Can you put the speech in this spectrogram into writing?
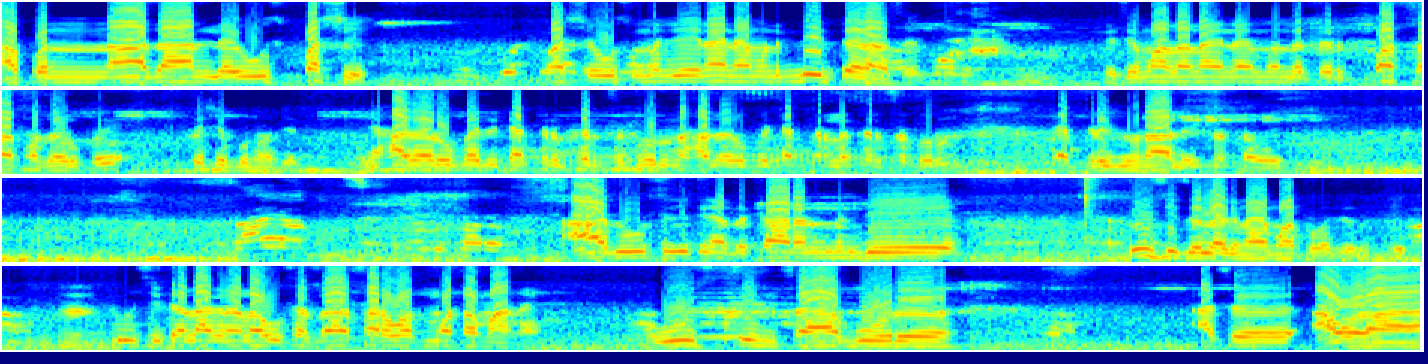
आपण आज आणलाय ऊस पाचशे. पाचशे ऊस म्हणजे नाही नाही म्हणलं दीड टन असेल. त्याचे मला नाही नाही म्हणलं तर पाच सात हजार रुपये कसे पण होते म्हणजे हजार रुपयाचे ट्रॅक्टर खर्च करून हजार रुपये ट्रॅक्टरला खर्च करून ट्रॅक्टर घेऊन आलोय स्वतः आज ऊस विकण्याचं कारण म्हणजे तुळशीचं लग्न आहे महत्वाचं म्हणजे. तुळशीच्या लग्नाला ऊसाचा सर्वात मोठा मान आहे. ऊस चिंचा बोर असं आवळा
